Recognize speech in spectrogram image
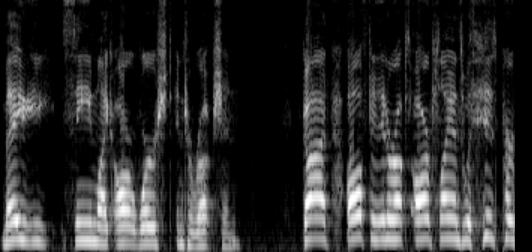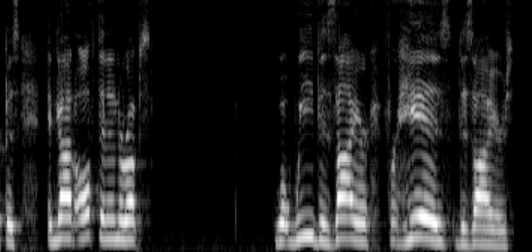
may seem like our worst interruption. God often interrupts our plans with His purpose, and God often interrupts what we desire for His desires.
